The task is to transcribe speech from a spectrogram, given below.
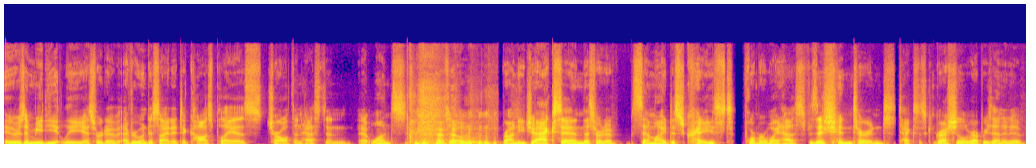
it was immediately a sort of everyone decided to cosplay as Charlton Heston at once. so Ronny Jackson, the sort of semi-disgraced former White House physician turned Texas congressional representative,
